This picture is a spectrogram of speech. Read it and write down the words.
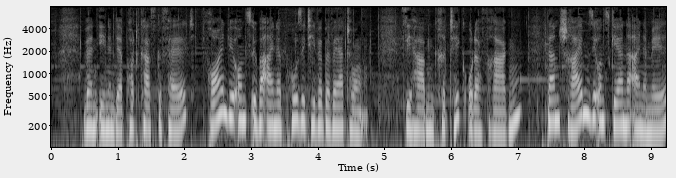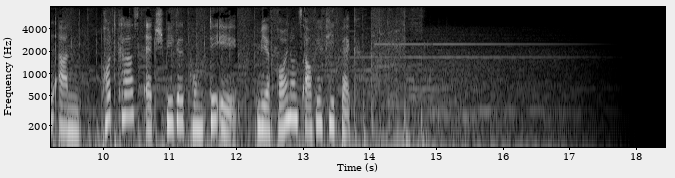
Wenn Ihnen der Podcast gefällt, freuen wir uns über eine positive Bewertung. Sie haben Kritik oder Fragen? Dann schreiben Sie uns gerne eine Mail an podcast.spiegel.de. Wir freuen uns auf Ihr Feedback.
